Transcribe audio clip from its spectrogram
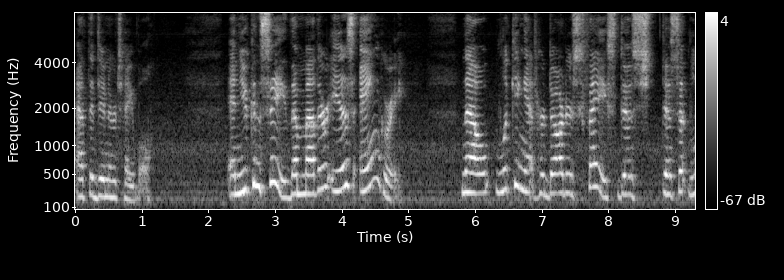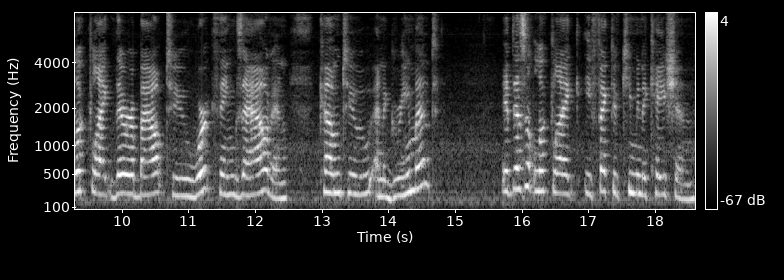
at the dinner table. And you can see the mother is angry. Now, looking at her daughter's face, does does it look like they're about to work things out and come to an agreement? It doesn't look like effective communication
